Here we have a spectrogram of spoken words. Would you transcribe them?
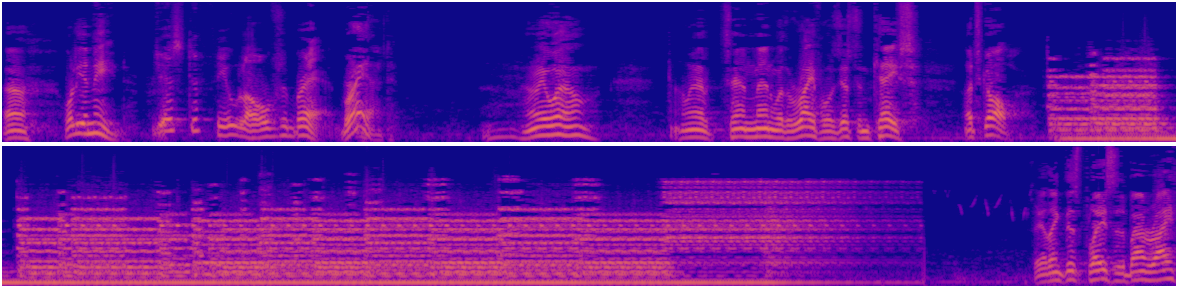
Uh, what do you need? Just a few loaves of bread. Bread. Very well. I'll have ten men with rifles just in case. Let's go. So you think this place is about right?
